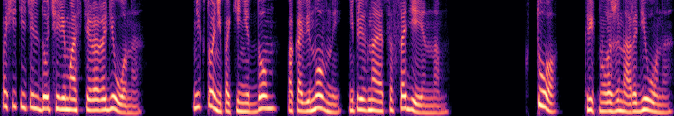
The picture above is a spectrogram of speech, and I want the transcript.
похититель дочери мастера Родиона. Никто не покинет дом, пока виновный не признается в содеянном. Кто? крикнула жена Родиона.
